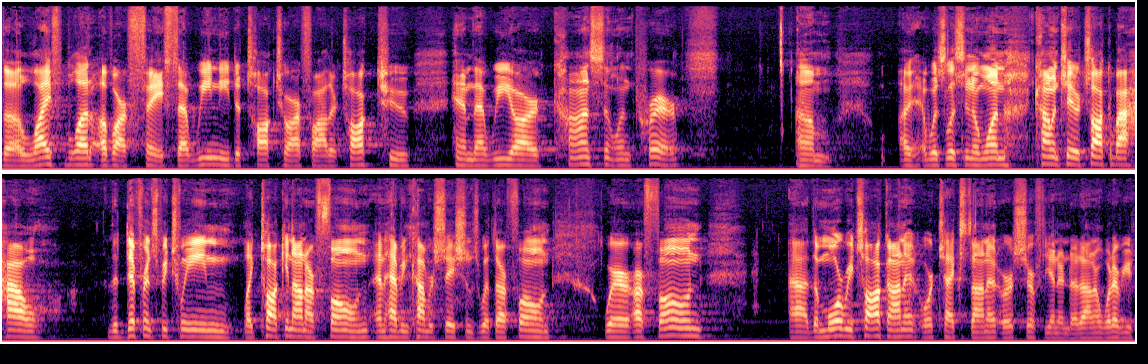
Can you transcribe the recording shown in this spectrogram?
the lifeblood of our faith that we need to talk to our Father, talk to Him, that we are constantly in prayer. Um, I was listening to one commentator talk about how the difference between like talking on our phone and having conversations with our phone, where our phone uh, the more we talk on it or text on it or surf the internet on it, whatever you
